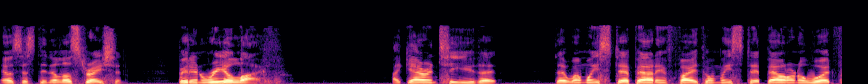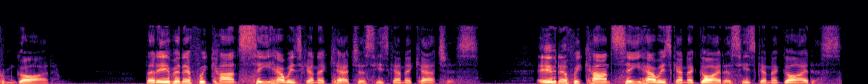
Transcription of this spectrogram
It was just an illustration. But in real life, I guarantee you that, that when we step out in faith, when we step out on a word from God, that even if we can't see how He's going to catch us, He's going to catch us. Even if we can't see how He's going to guide us, He's going to guide us.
